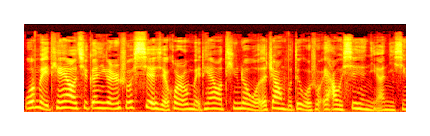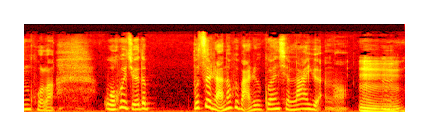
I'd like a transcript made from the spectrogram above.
我每天要去跟一个人说谢谢，或者我每天要听着我的丈夫对我说：“哎呀，我谢谢你啊，你辛苦了。”我会觉得不自然的会把这个关系拉远了。嗯，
